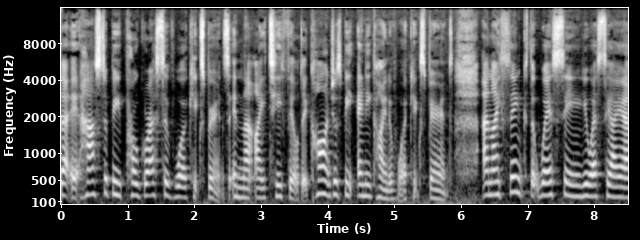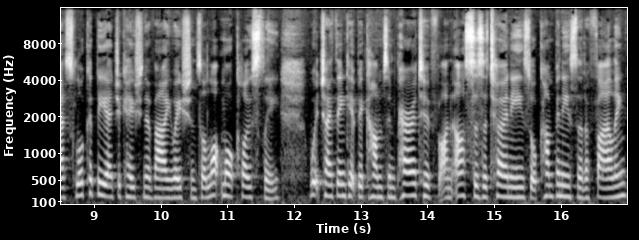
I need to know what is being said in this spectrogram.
that it has to be progressive work experience in that IT field. It can't just be any kind of work experience. And I think that we're seeing USCIS look at the education evaluations a lot more closely, which I think it becomes imperative on us as attorneys or companies that are filing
